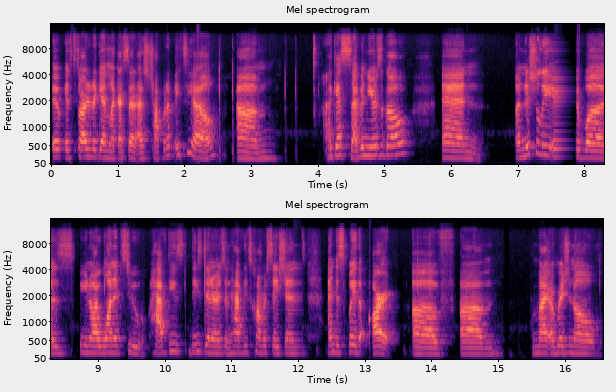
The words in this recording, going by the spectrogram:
it, it, started again like i said as chop it up atl um, i guess seven years ago. And initially it was you know i wanted to have these these dinners and have these conversations and display the art of um, my original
